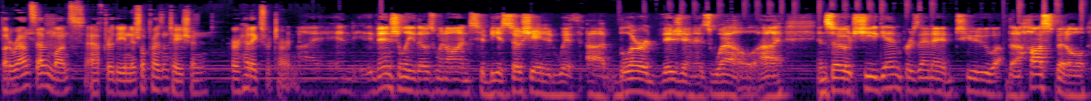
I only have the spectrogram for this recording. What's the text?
But around seven months after the initial presentation, her headaches returned. Uh, and eventually, those went on to be associated with uh, blurred vision as well. Uh, and so she again presented to the hospital.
